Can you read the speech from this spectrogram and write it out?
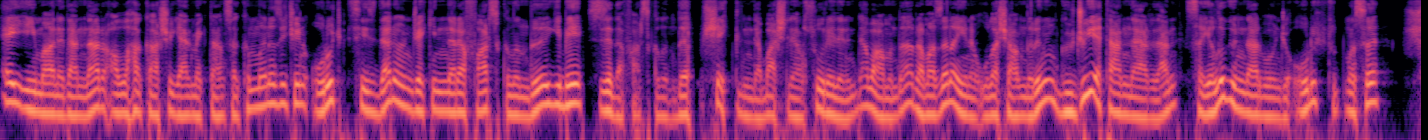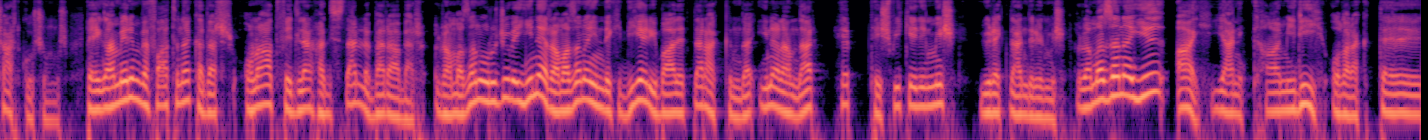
Ey iman edenler Allah'a karşı gelmekten sakınmanız için oruç sizden öncekinlere farz kılındığı gibi size de farz kılındı. Şeklinde başlayan surelerin devamında Ramazan ayına ulaşanların gücü yetenlerden sayılı günler boyunca oruç tutması şart koşulmuş. Peygamberin vefatına kadar ona atfedilen hadislerle beraber Ramazan orucu ve yine Ramazan ayındaki diğer ibadetler hakkında inananlar hep teşvik edilmiş, yüreklendirilmiş. Ramazan ayı ay yani kamili olarak te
